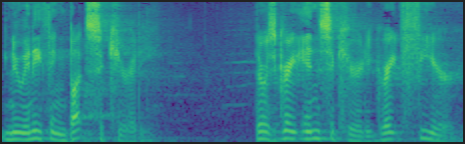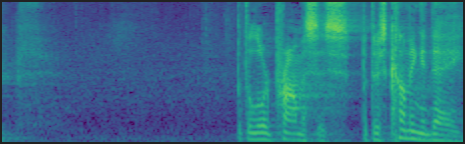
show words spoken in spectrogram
knew anything but security. There was great insecurity, great fear. But the Lord promises, but there's coming a day,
